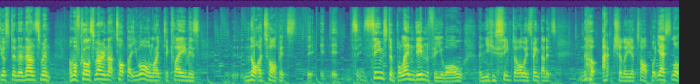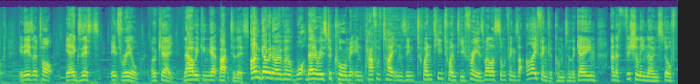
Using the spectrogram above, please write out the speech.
just an announcement. I'm of course wearing that top that you all like to claim is uh, not a top, it's it, it, it, it seems to blend in for you all, and you seem to always think that it's not actually a top. But yes, look, it is a top. It exists. It's real. Okay, now we can get back to this. I'm going over what there is to come in Path of Titans in 2023, as well as some things that I think are coming to the game, and officially known stuff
